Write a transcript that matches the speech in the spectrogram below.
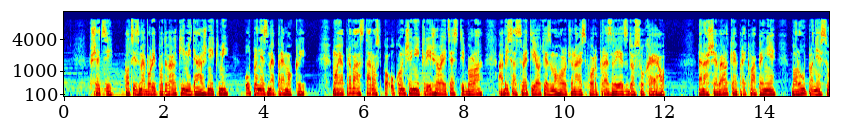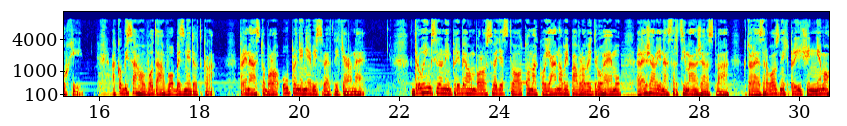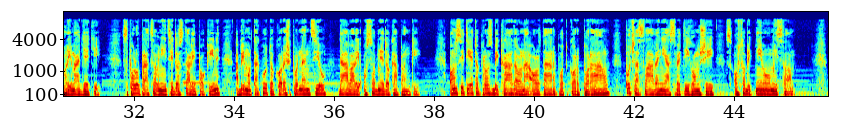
Všetci, hoci sme boli pod veľkými dážnikmi, úplne sme premokli. Moja prvá starosť po ukončení krížovej cesty bola, aby sa svätý Otec mohol čo najskôr prezliec do suchého. Na naše veľké prekvapenie bol úplne suchý. Ako by sa ho voda vôbec nedotkla. Pre nás to bolo úplne nevysvetliteľné. Druhým silným príbehom bolo svedectvo o tom, ako Jánovi Pavlovi II. ležali na srdci manželstvá, ktoré z rôznych príčin nemohli mať deti. Spolupracovníci dostali pokyn, aby mu takúto korešpondenciu dávali osobne do kaplnky. On si tieto prosby kládol na oltár pod korporál počas slávenia svätých omší s osobitným úmyslom.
